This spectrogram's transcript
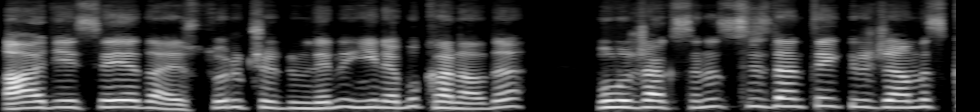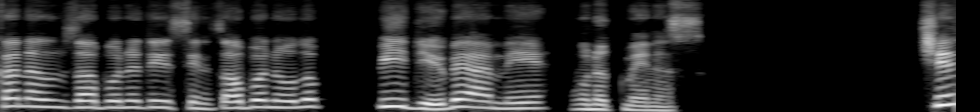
AGS'ye dair soru çözümlerini yine bu kanalda bulacaksınız. Sizden tek ricamız kanalımıza abone değilseniz abone olup videoyu beğenmeyi unutmayınız. Çin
